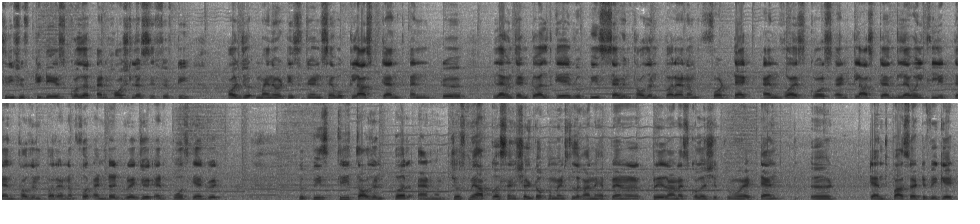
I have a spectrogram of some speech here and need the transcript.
three fifty day scholar and hosteller six fifty और जो माइनॉरिटी स्टूडेंट्स हैं, वो class tenth and eleventh and twelfth के rupees seven thousand per annum for tech and voice course and class tenth level के लिए ten thousand per annum for undergraduate and postgraduate rupees three thousand per annum जो उसमें आपको असेंशियल डॉक्यूमेंट्स लगाने हैं, प्रेरणा स्कॉलरशिप में वो है tenth tenth pass certificate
